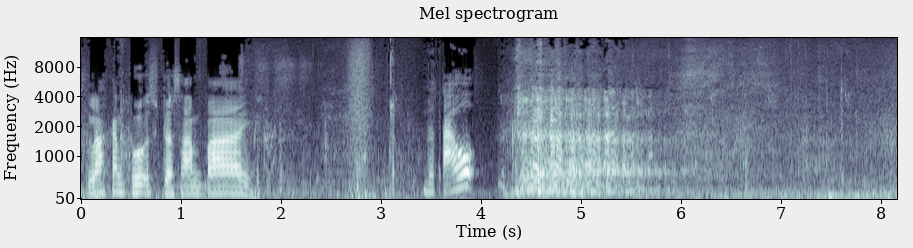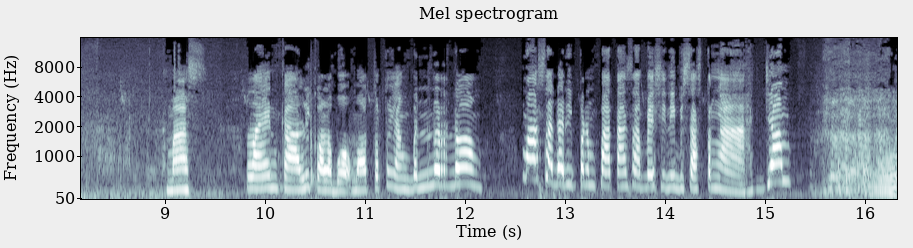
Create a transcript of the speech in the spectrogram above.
Silahkan Bu, sudah sampai. Udah tahu. Mas, lain kali kalau bawa motor tuh yang bener dong. Masa dari perempatan sampai sini bisa setengah jam? Bu,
